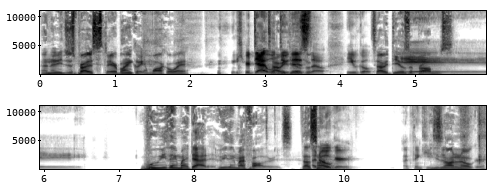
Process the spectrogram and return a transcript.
And then he just probably stare blankly and walk away. Your dad will do this with- though. He would go. That's how he deals with problems. Who do you think my dad is? Who do you think my father is? That's An not him. ogre. I think he's, He's not an ogre.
